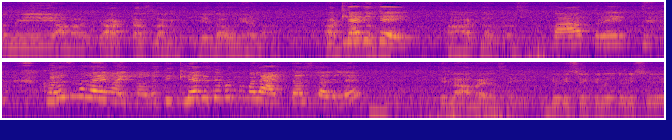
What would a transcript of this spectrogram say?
कमी आम्हाला किती आठ तास लागले ये जाऊन यायला. तिथल्या. तिथे? हा आठ नऊ तास. बाप रे. खरंच मला हे माहीत नव्हतं. तिथल्या तिथे पण तुम्हाला आठ तास लागले? ते लांब आहे तसं. हे. दीडशे किलो दीडशे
